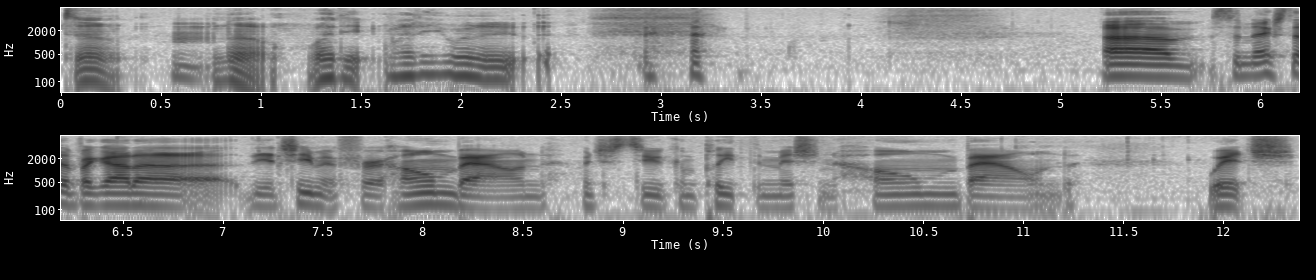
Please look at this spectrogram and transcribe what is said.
Don't. Hmm. No. Why do you, why do you want to do that? Um, so next up, I got uh, the achievement for Homebound, which is to complete the mission Homebound, which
